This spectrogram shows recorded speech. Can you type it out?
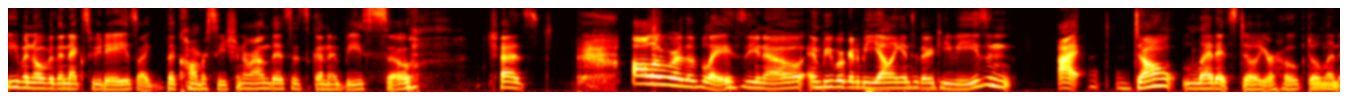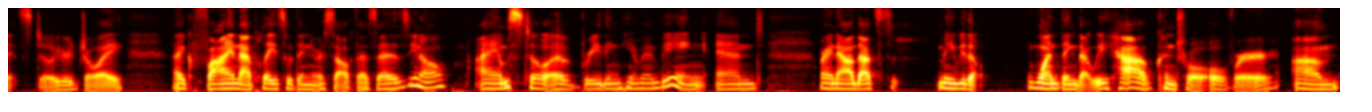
even over the next few days like the conversation around this is going to be so just all over the place, you know, and people are going to be yelling into their TVs and I don't let it steal your hope, don't let it steal your joy. Like find that place within yourself that says, you know, I am still a breathing human being. And right now that's maybe the one thing that we have control over. Um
